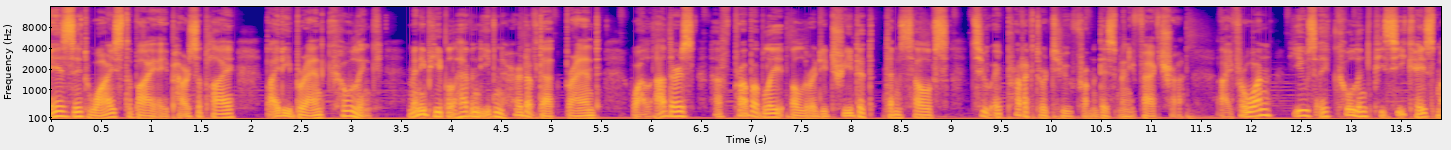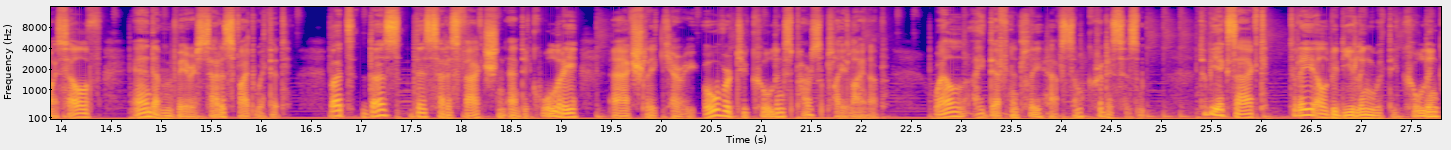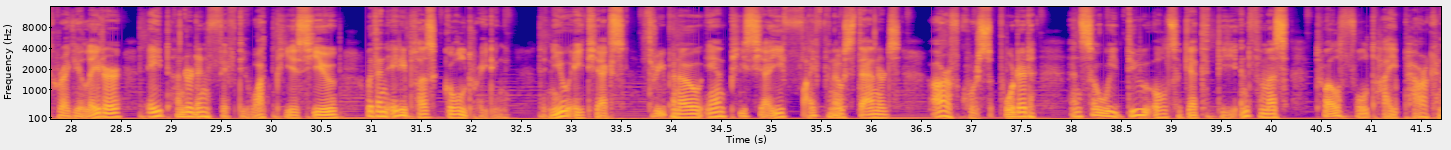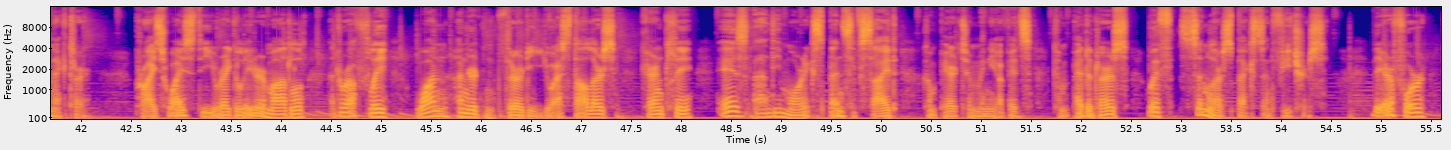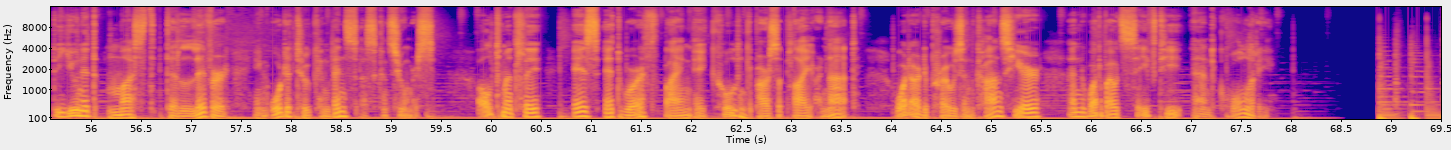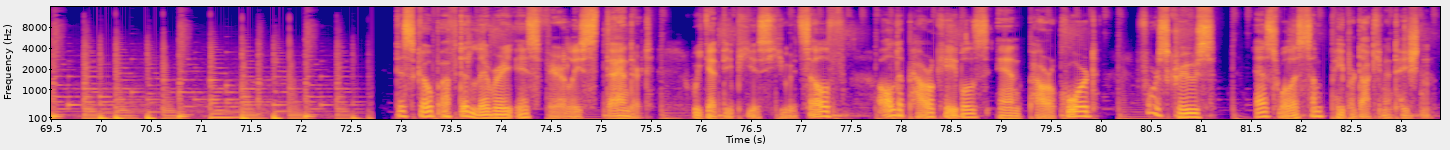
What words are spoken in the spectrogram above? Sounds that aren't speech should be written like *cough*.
Is it wise to buy a power supply by the brand Kolink? Many people haven't even heard of that brand, while others have probably already treated themselves to a product or two from this manufacturer. I, for one, use a Kolink PC case myself and am very satisfied with it. But does this satisfaction and the quality actually carry over to Kolink's power supply lineup? Well, I definitely have some criticism. To be exact, today I'll be dealing with the Kolink Regulator 850 watt PSU with an 80 plus gold rating. The new ATX 3.0 and PCIe 5.0 standards are of course supported, and so we do also get the infamous 12 volt high power connector. Price-wise, the regulator model at roughly 130 US dollars currently is on the more expensive side compared to many of its competitors with similar specs and features. Therefore, the unit must deliver in order to convince us consumers. Ultimately, is it worth buying a Kolink power supply or not? What are the pros and cons here, and what about safety and quality? The scope of delivery is fairly standard. We get the PSU itself, all the power cables and power cord, four screws, as well as some paper documentation.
